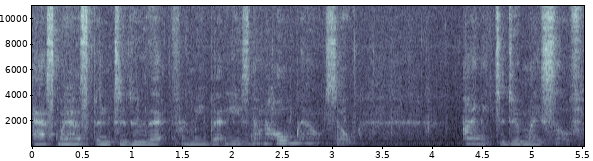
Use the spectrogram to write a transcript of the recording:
ask my husband to do that for me, but he's not home now, so I need to do it myself.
